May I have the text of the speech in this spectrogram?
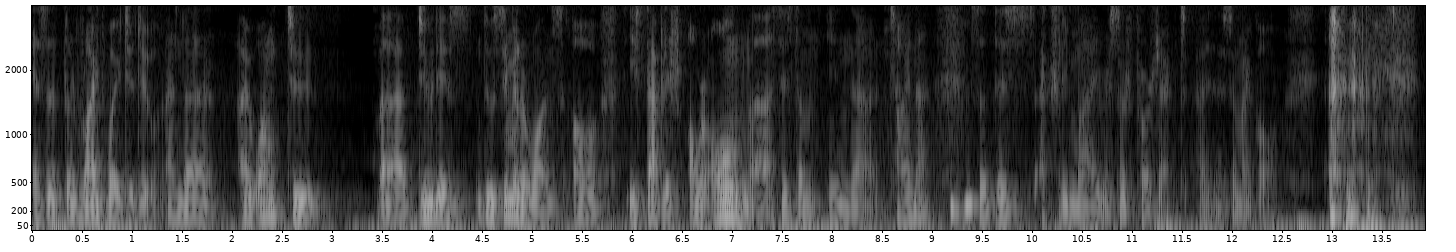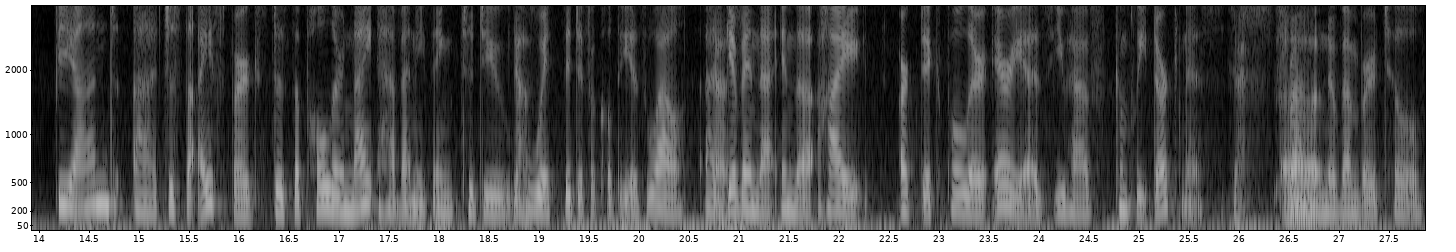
Is it the right way to do? And uh, I want to uh, do this, do similar ones, or establish our own uh, system in uh, China. Mm-hmm. So this is actually my research project. Uh, this is my goal. Beyond uh, just the icebergs, does the polar night have anything to do yes. with the difficulty as well? Uh, yes. Given that in the high Arctic polar areas, you have complete darkness. Yes. From November till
